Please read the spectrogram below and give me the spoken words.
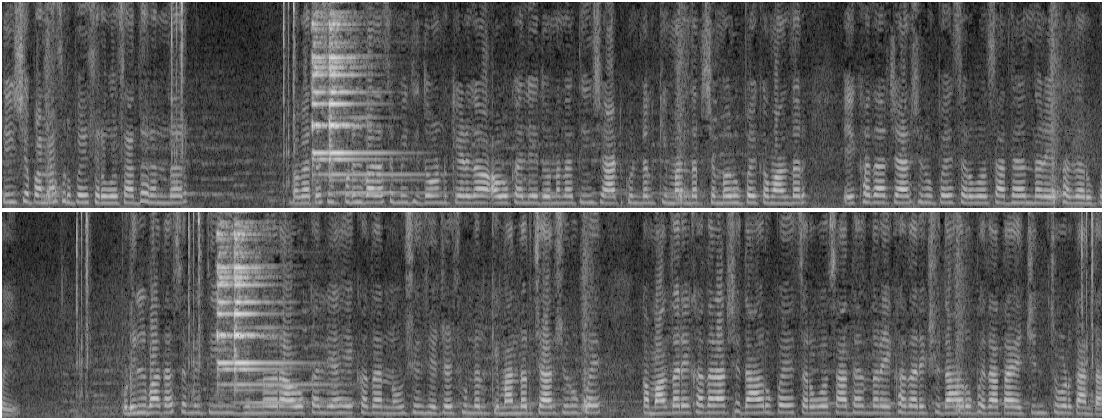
तीनशे पन्नास रुपये सर्वसाधारण दर. बघा तसेच पुढील बाजार समिती दोन केडगाव अवकाली दोन हजार तीनशे आठ क्विंटल किमान दर शंभर रुपये कमाल दर एक हजार चारशे रुपये सर्वसाधारण दर एक हजार रुपये. पुढील बाजार समिती जुन्नर अवकाली आहे एक हजार नऊशे शेहेचाळीस क्विंटल किमान दर चारशे रुपये कमाल दर एक हजार आठशे दहा रुपये सर्वसाधारण दर एक हजार एकशे दहा रुपये जात आहे चिंचवड कांदा.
